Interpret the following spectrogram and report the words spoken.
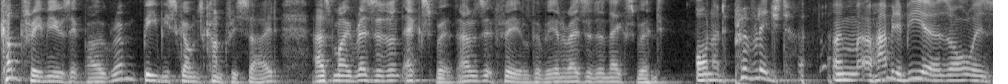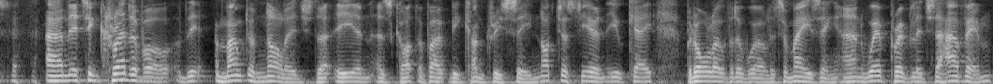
country music program, BB Skone's Countryside, as my resident expert. How does it feel to be a resident expert? Honoured, privileged. I'm, I'm happy to be here as always. And it's incredible the amount of knowledge that Ian has got about the country scene, not just here in the UK, but all over the world. It's amazing. And we're privileged to have him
